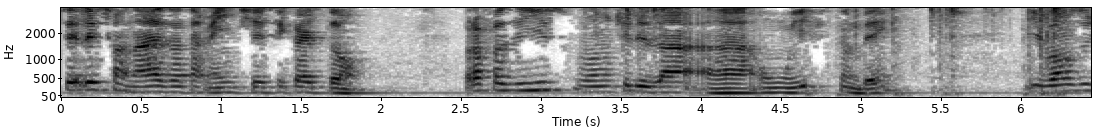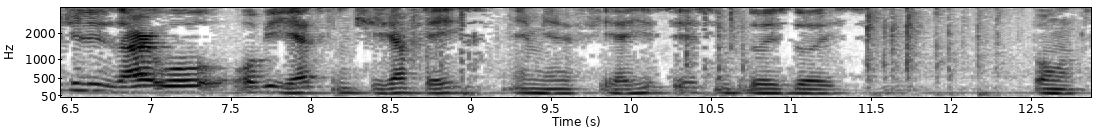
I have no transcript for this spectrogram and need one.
selecionar exatamente esse cartão. Para fazer isso vamos utilizar uh, um if também. E vamos utilizar o objeto que a gente já fez mfrc 522 ponto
